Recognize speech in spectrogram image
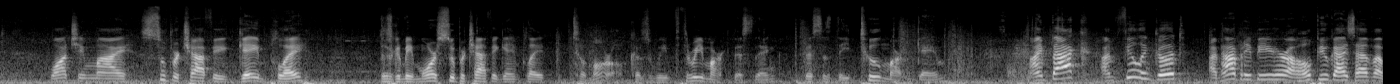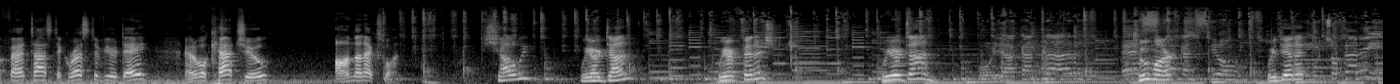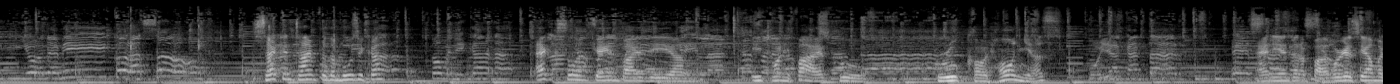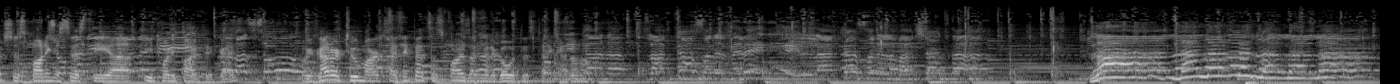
watching my Super Chaffee gameplay. There's going to be more Super Chaffee gameplay tomorrow because we've three marked this thing. This is the two mark game. I'm back. I'm feeling good. I'm happy to be here. I hope you guys have a fantastic rest of your day, and we'll catch you on the next one. Shall we? We are done. We are finished. We are done. Two marks. We did it. Second time for the Musica. Excellent game by the um, E25 who grew cojones. And he ended up, uh, we're going to see how much the spotting assist the uh, E25 did, guys. We got our two marks. I think that's as far as I'm going to go with this tank. I don't know. La, la, la, la, la, la, la.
